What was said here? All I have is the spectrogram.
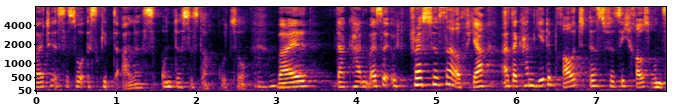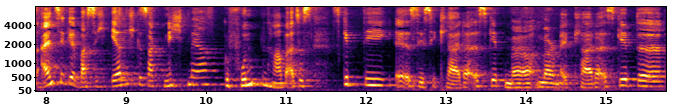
heute ist es so, es gibt alles und das ist auch gut so, mhm. weil da kann, weißt du, press yourself, ja, also da kann jede Braut das für sich rausholen. Das Einzige, was ich ehrlich gesagt nicht mehr gefunden habe, also es, es gibt die äh, Sissy-Kleider, es gibt Mer Mermaid-Kleider, es gibt äh,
